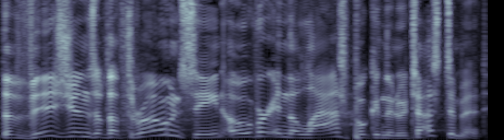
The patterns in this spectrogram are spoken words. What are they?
the visions of the throne scene over in the last book in the New Testament,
